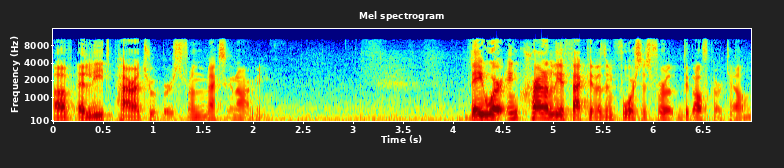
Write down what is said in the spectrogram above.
of elite paratroopers from the Mexican army. They were incredibly effective as enforcers for the Gulf Cartel.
